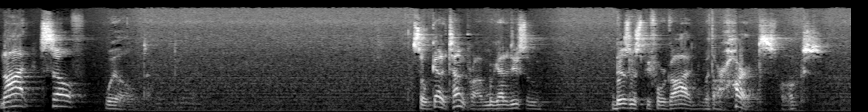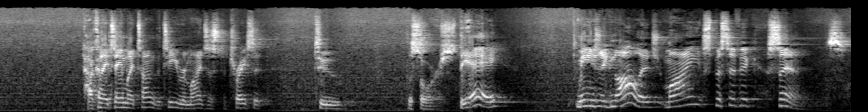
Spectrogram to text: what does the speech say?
not self willed. So we've got a tongue problem. We've got to do some business before God with our hearts, folks. How can I tame my tongue? The T reminds us to trace it to the source. The A means acknowledge my specific sins.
